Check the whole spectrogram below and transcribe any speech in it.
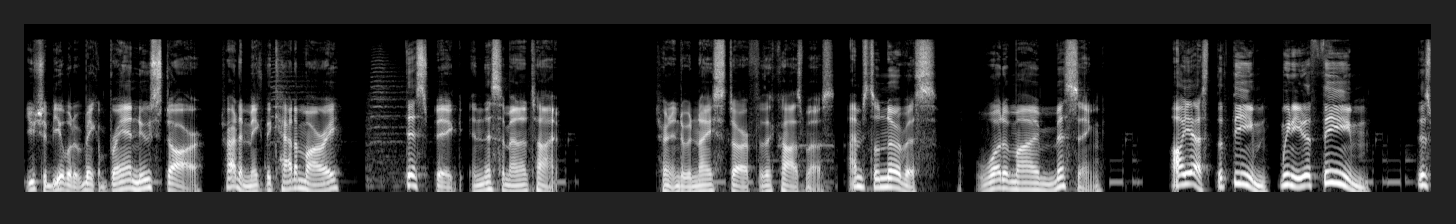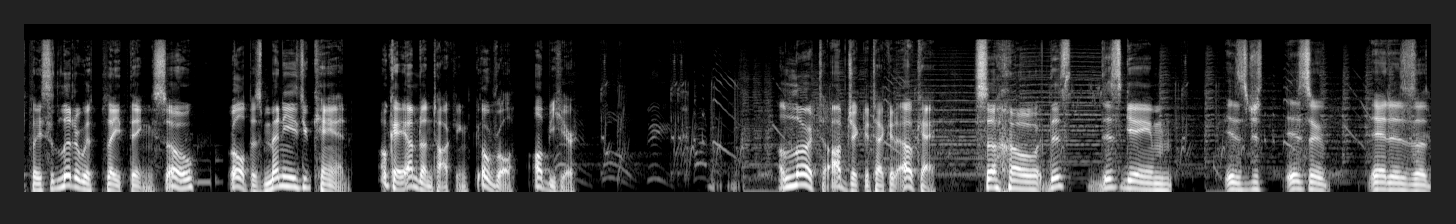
You should be able to make a brand new star. Try to make the Katamari this big in this amount of time. Turn it into a nice star for the cosmos. I'm still nervous. What am I missing? Oh yes, the theme. We need a theme. This place is littered with playthings, so roll up as many as you can. Okay, I'm done talking. Go roll. I'll be here. Alert, object detected. Okay. So this this game is just is a it is a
